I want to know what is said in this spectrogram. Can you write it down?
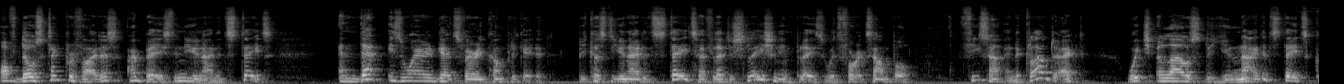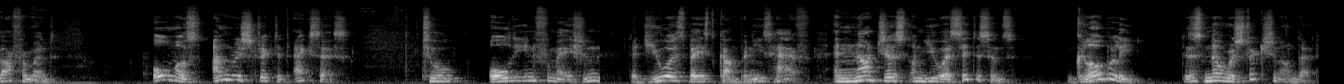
of those tech providers are based in the United States. And that is where it gets very complicated because the United States have legislation in place with, for example, FISA and the Cloud Act, which allows the United States government almost unrestricted access to all the information that US based companies have, and not just on US citizens. Globally, there's no restriction on that.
